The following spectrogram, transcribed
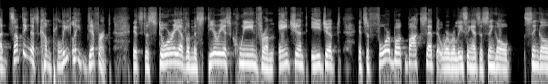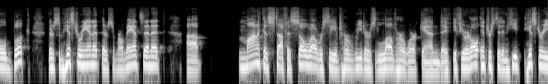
a, something that's completely different. It's the story of a mysterious queen from ancient Egypt. It's a four book box set that we're releasing as a single single book. There's some history in it, there's some romance in it. Uh, Monica's stuff is so well received. Her readers love her work. And if, if you're at all interested in he, history,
